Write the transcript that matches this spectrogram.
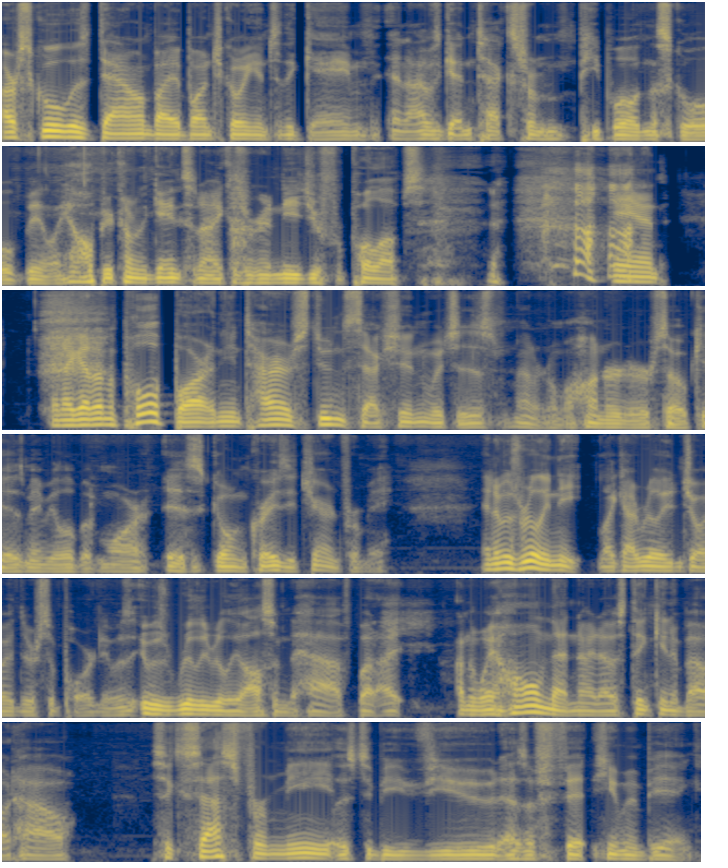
our school was down by a bunch going into the game, and I was getting texts from people in the school being like, "I hope you're coming to the game tonight because we're going to need you for pull ups." and and I got on the pull up bar, and the entire student section, which is, I don't know, 100 or so kids, maybe a little bit more, is going crazy cheering for me. And it was really neat. Like I really enjoyed their support. It was it was really really awesome to have. But I on the way home that night, I was thinking about how success for me is to be viewed as a fit human being.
